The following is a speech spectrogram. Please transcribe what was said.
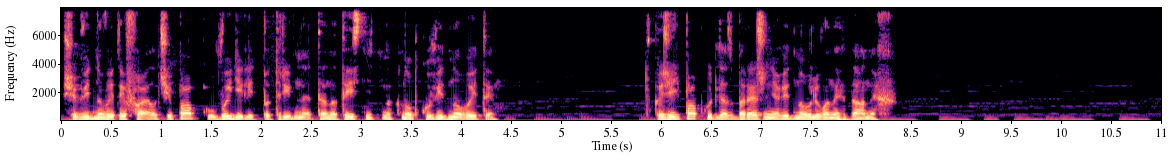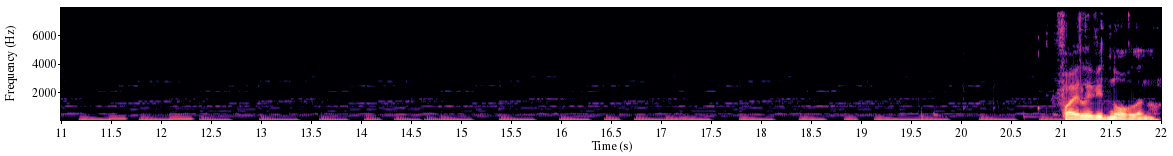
Щоб відновити файл чи папку, виділіть потрібне та натисніть на кнопку Відновити. Вкажіть папку для збереження відновлюваних даних. Файли відновлено.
